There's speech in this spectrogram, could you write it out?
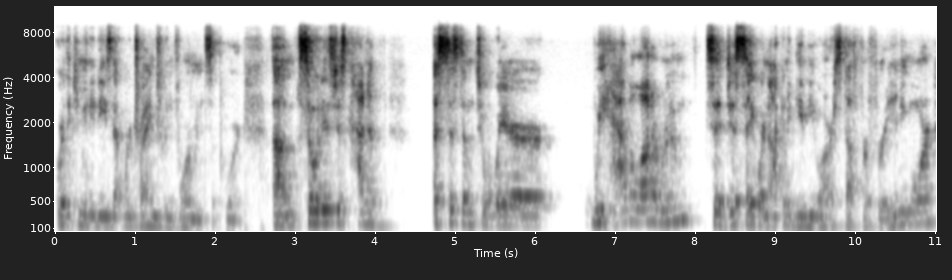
or the communities that we're trying to inform and support. Um, so it is just kind of a system to where we have a lot of room to just say we're not going to give you our stuff for free anymore.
